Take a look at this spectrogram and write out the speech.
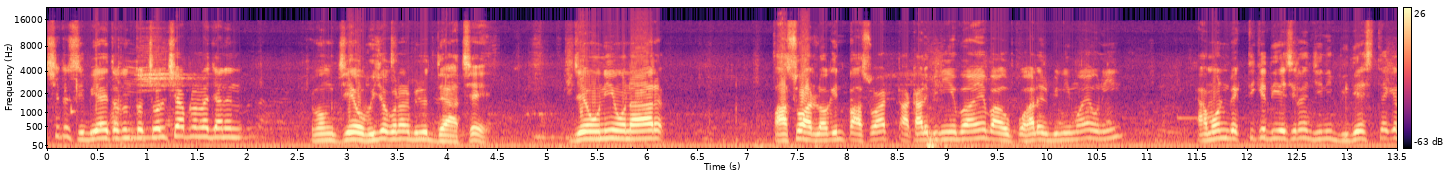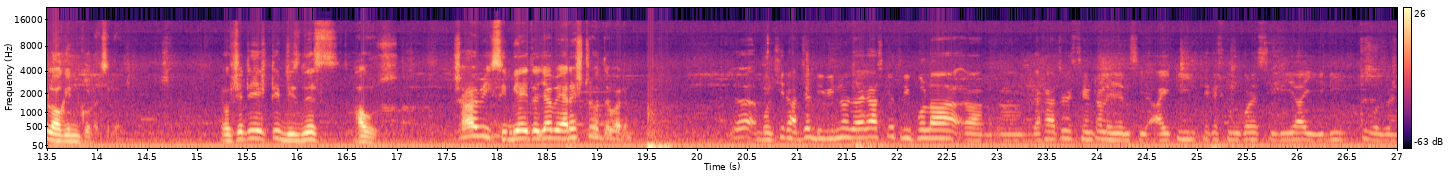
সেটা সিবিআই তদন্ত চলছে আপনারা জানেন। এবং যে অভিযোগ ওনার বিরুদ্ধে আছে যে উনি ওনার পাসওয়ার্ড লগ ইন পাসওয়ার্ড টাকার বিনিময়ে বা উপহারের বিনিময়ে উনি এমন ব্যক্তিকে দিয়েছিলেন যিনি বিদেশ থেকে লগ ইন করেছিলেন। এবং সেটি একটি বিজনেস হাউস। স্বাভাবিক সিবিআই তো যাবে অ্যারেস্ট হতে পারেন বলছি রাজ্যের বিভিন্ন জায়গায় আজকে উম, দেখা যাচ্ছে সেন্ট্রাল এজেন্সি আইটি থেকে শুরু করে সিবিআই ইডি কি বলবেন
